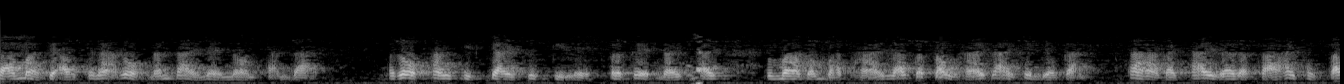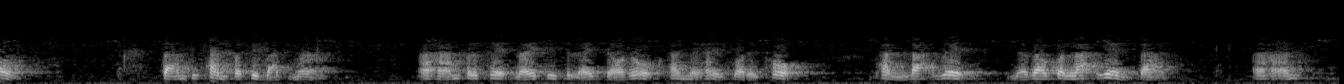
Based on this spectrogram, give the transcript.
สามารถจะเอาชนะโรคนั้นได้แน่นอนฉันได้ โรคทางจิตใจคือกิเลสประเภทไหนใช้มาบำบัดหายแล้วก็ต้องหายได้เช่นเดียวกัน ถ้าหากใช้รักษาให้ถูกต้อง ตามที่ท่านปฏิบัติมา อาหารประเภทไหนที่จะไหลเจาะโรคท่านไม่ให้บริโภค ท่านละเว้นและเราก็ละเว้นตาม อาหาร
